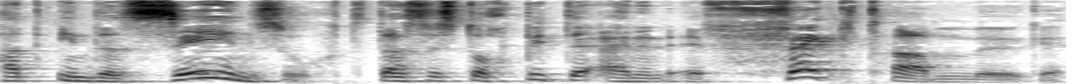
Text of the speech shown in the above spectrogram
hat in der Sehnsucht, dass es doch bitte einen Effekt haben möge,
